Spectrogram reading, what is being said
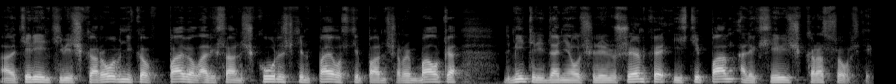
э, Терентьевич Коровников, Павел Александрович Курочкин, Павел Степанович Рыбалка, Дмитрий Данилович Лелюшенко и Степан Алексеевич Красовский.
